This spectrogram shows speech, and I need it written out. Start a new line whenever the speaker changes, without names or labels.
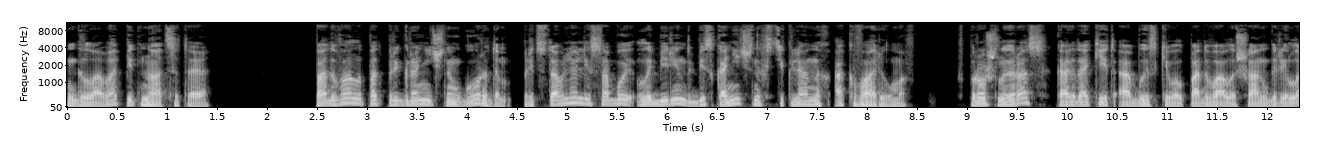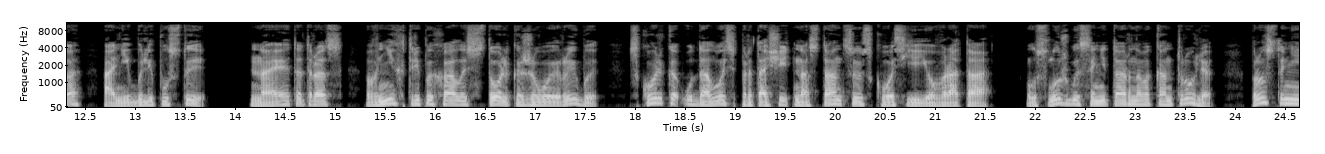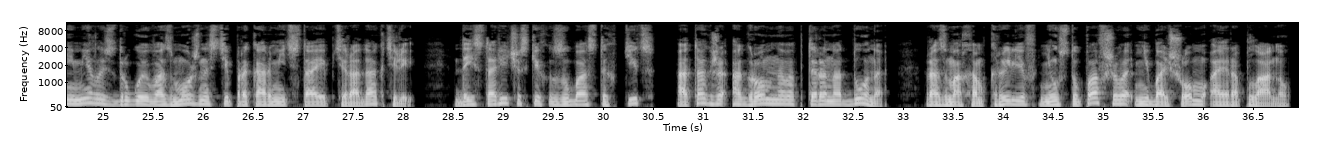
Глава 15. Подвалы под приграничным городом представляли собой лабиринт бесконечных стеклянных аквариумов. В прошлый раз, когда Кит обыскивал подвалы Шангрила, они были пусты. На этот раз в них трепыхалось столько живой рыбы, сколько удалось протащить на станцию сквозь ее врата. У службы санитарного контроля просто не имелось другой возможности прокормить стаи птеродактилей, доисторических зубастых птиц, а также огромного птеранодона, размахом крыльев, не уступавшего небольшому аэроплану.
